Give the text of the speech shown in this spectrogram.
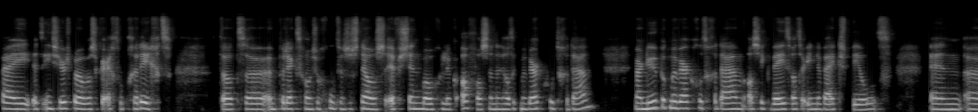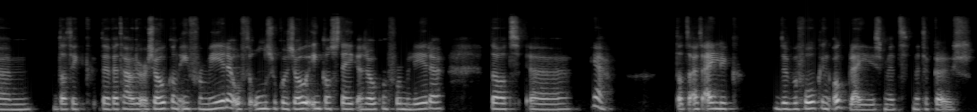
bij het ingenieursbureau was ik er echt op gericht dat uh, een project gewoon zo goed en zo snel als efficiënt mogelijk af was. En dan had ik mijn werk goed gedaan. Maar nu heb ik mijn werk goed gedaan als ik weet wat er in de wijk speelt. En um, dat ik de wethouder er zo kan informeren of de onderzoeken zo in kan steken en zo kan formuleren. Dat, uh, ja, dat uiteindelijk de bevolking ook blij is met, met de keus.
